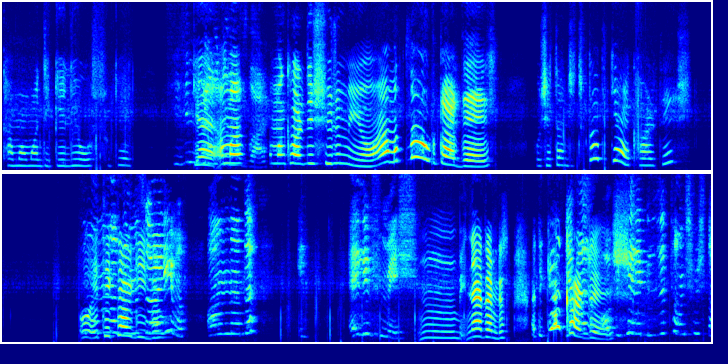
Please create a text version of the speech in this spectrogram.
Tamam hadi geliyoruz. Gel. Sizin Gel ama var. ama kardeş yürümüyor. Ha, mutlu oldu kardeş. Poşetten de çıktı hadi gel kardeş. O etekler Adını giydim. Onun adı Elif'miş. Hmm, nereden biliyorsun? Hadi gel O bir kardeş. kere bizle tanışmıştı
